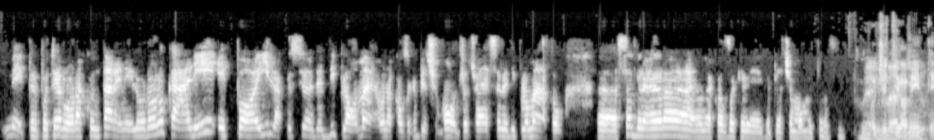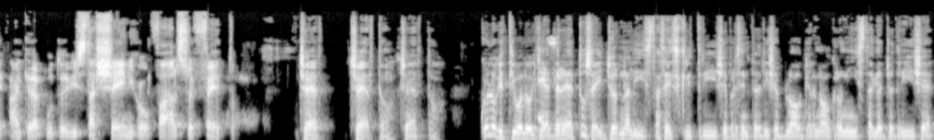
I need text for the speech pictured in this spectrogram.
beh, per poterlo raccontare nei loro locali e poi la questione del diploma è una cosa che piace molto, cioè essere diplomato eh, Sabrera è una cosa che, che piace molto. Sì. Beh, Oggettivamente, immagino. anche dal punto di vista scenico, fa il suo effetto. Certo, certo, certo. Quello che ti volevo chiedere eh sì. è, tu sei giornalista, sei scrittrice, presentatrice, blogger, no? cronista, viaggiatrice,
